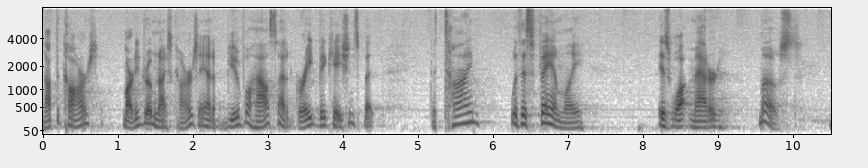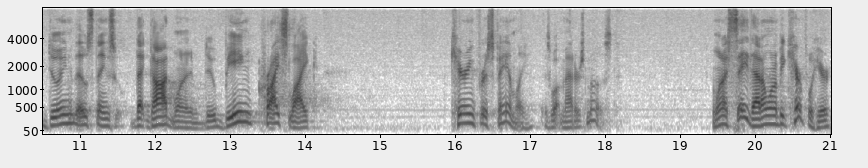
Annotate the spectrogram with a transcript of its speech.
Not the cars. Marty drove nice cars. He had a beautiful house, had great vacations, but the time with his family is what mattered most. Doing those things that God wanted him to do, being Christ like, caring for his family is what matters most. And when I say that, I want to be careful here.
